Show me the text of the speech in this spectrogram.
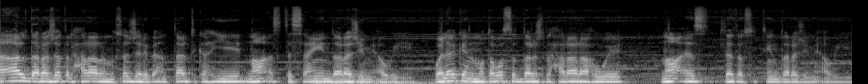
أقل درجات الحرارة المسجلة بأنتاركتيكا هي ناقص 90 درجة مئوية ولكن المتوسط درجة الحرارة هو ناقص 63 درجة مئوية.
